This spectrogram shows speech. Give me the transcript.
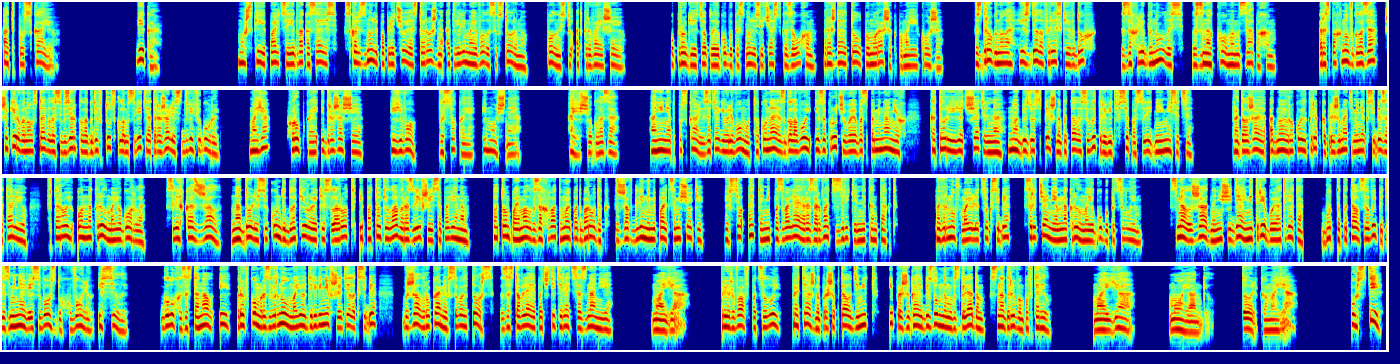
Отпускаю. Вика. Мужские пальцы, едва касаясь, скользнули по плечу и осторожно отвели мои волосы в сторону, полностью открывая шею. Упругие теплые губы коснулись участка за ухом, рождая толпы мурашек по моей коже. Вздрогнула и, сделав резкий вдох, захлебнулась знакомым запахом. Распахнув глаза, шокированно уставилась в зеркало, где в тусклом свете отражались две фигуры. Моя, хрупкая и дрожащая, и его, высокая и мощная. А еще глаза. Они не отпускали, затягивали в омут, окуная с головой и закручивая в воспоминаниях, которые я тщательно, но безуспешно пыталась вытравить все последние месяцы. Продолжая одной рукой крепко прижимать меня к себе за талию, Второй он накрыл мое горло, слегка сжал, на доли секунды блокируя кислород и потоки лавы, разлившиеся по венам. Потом поймал в захват мой подбородок, сжав длинными пальцами щеки, и все это не позволяя разорвать зрительный контакт. Повернув мое лицо к себе, с рычанием накрыл мои губы поцелуем. Смял жадно, не щадя и не требуя ответа, будто пытался выпить из меня весь воздух, волю и силы глухо застонал и, рывком развернул мое деревеневшее тело к себе, вжал руками в свой торс, заставляя почти терять сознание. «Моя!» Прервав поцелуй, протяжно прошептал Демид и, прожигая безумным взглядом, с надрывом повторил. «Моя! Мой ангел! Только моя!» «Пусти!»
